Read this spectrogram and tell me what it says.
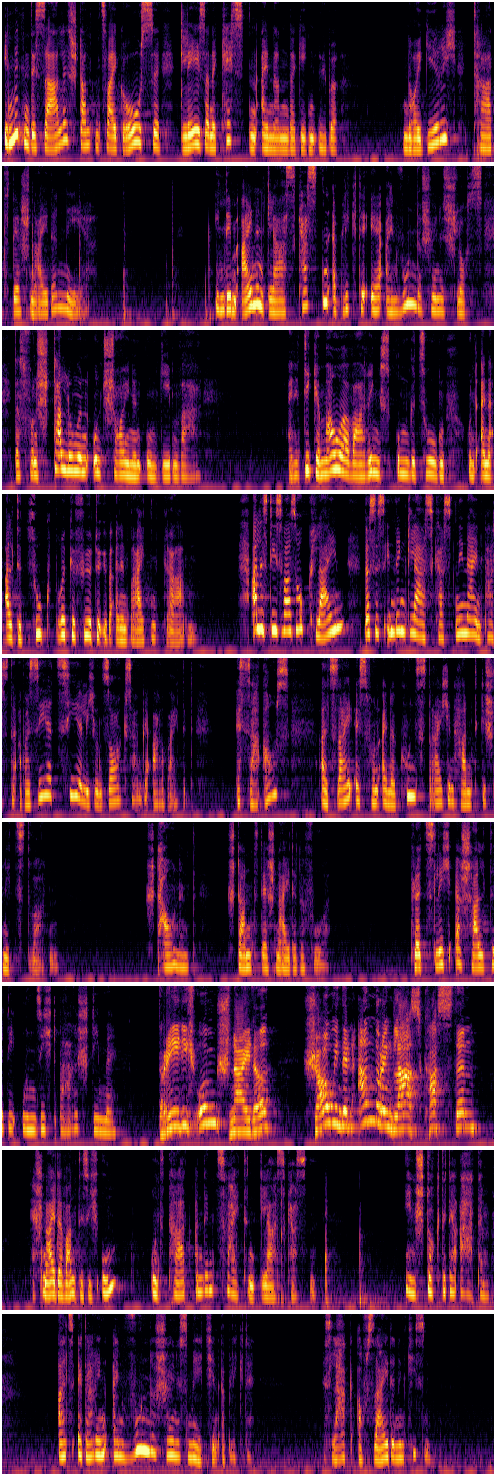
Inmitten des Saales standen zwei große gläserne Kästen einander gegenüber. Neugierig trat der Schneider näher. In dem einen Glaskasten erblickte er ein wunderschönes Schloss, das von Stallungen und Scheunen umgeben war. Eine dicke Mauer war rings umgezogen und eine alte Zugbrücke führte über einen breiten Graben. Alles dies war so klein, dass es in den Glaskasten hineinpasste, aber sehr zierlich und sorgsam gearbeitet. Es sah aus, als sei es von einer kunstreichen Hand geschnitzt worden. Staunend stand der Schneider davor. Plötzlich erschallte die unsichtbare Stimme. Dreh dich um, Schneider. Schau in den anderen Glaskasten. Der Schneider wandte sich um und trat an den zweiten Glaskasten. Ihm stockte der Atem, als er darin ein wunderschönes Mädchen erblickte. Es lag auf seidenen Kissen.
